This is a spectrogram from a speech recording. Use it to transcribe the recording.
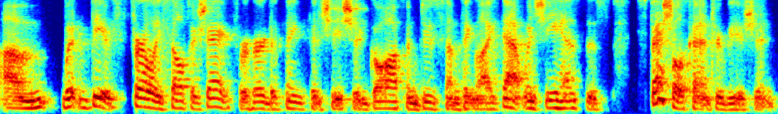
Um, would be a fairly selfish act for her to think that she should go off and do something like that when she has this special contribution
